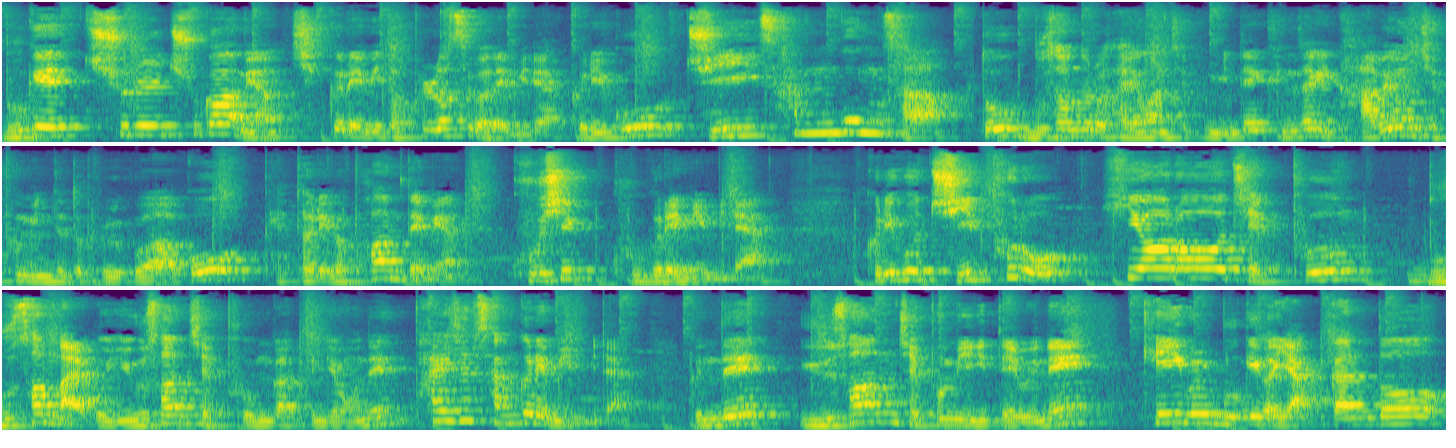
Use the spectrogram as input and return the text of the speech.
무게추를 추가하면 10g이 더 플러스가 됩니다. 그리고 G304도 무선으로 사용하는 제품인데 굉장히 가벼운 제품인데도 불구하고 배터리가 포함되면 99g입니다. 그리고 G 프로 히어로 제품 무선 말고 유선 제품 같은 경우는 83g입니다. 근데 유선 제품이기 때문에 케이블 무게가 약간 더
